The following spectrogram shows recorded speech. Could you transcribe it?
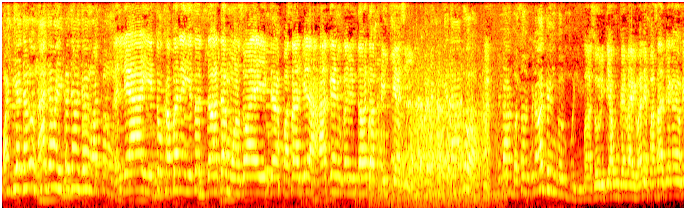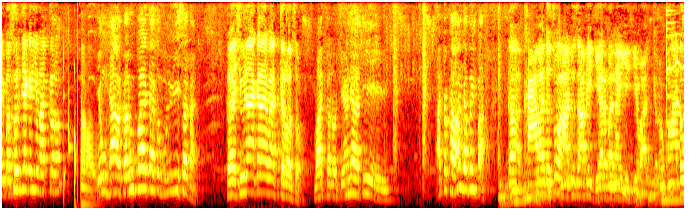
પણ બે જણા ના જવાય એક જ જણા વાત કરો અલ્યા એ તો ખબર નહીં એ તો દહ દહ માણસો આયા એક જણા પસાર બે હાથ ગણ્યું કર્યું દહ દહ ખાઈ ગયા છે. બસો રૂપિયા કરવું બસો રૂપિયા હું કરવા આવ્યો? ને પસાર રૂપિયા અમે બસો રૂપિયા કરીએ વાત કરો. એવું ના કરવું પડે તો ભૂલી શકતા કશું ના કરાય વાત કરો છો. વાત કરો તેને હતી. આ તો ખાવાનું દબાઈ પા ખાવા તો છો આટલું તો આપણે ઘેર બનાવીએ છીએ વાત કરો. પણ આ તો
